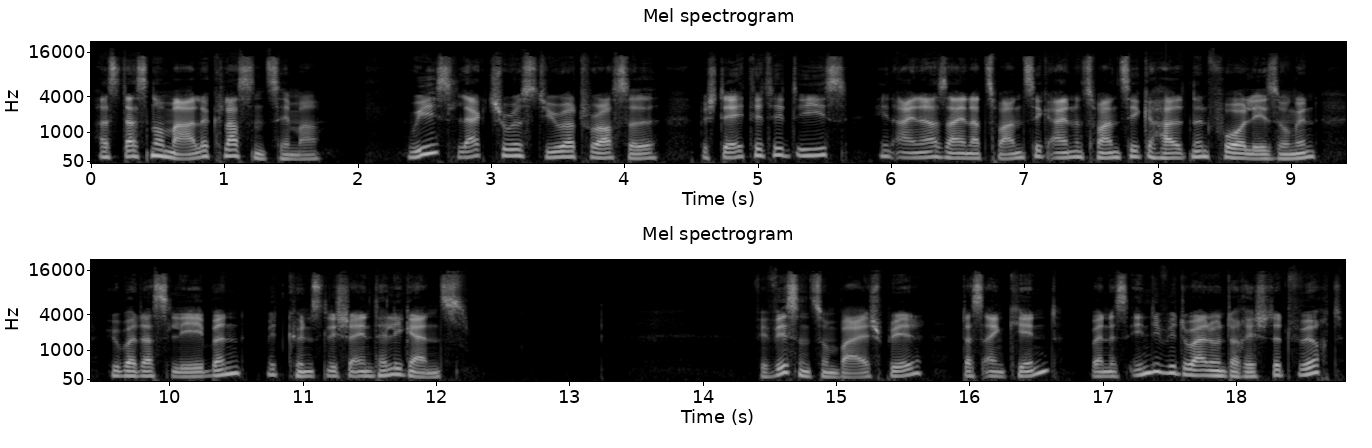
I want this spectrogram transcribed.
als das normale Klassenzimmer. Rees Lecturer Stuart Russell bestätigte dies in einer seiner 2021 gehaltenen Vorlesungen über das Leben mit künstlicher Intelligenz. Wir wissen zum Beispiel, dass ein Kind, wenn es individuell unterrichtet wird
